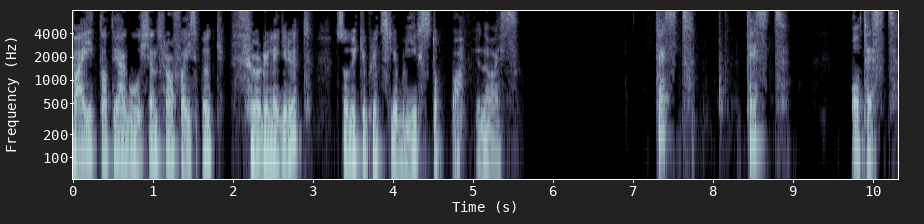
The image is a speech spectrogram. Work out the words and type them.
veit at de er godkjent fra Facebook før du legger ut, så du ikke plutselig blir stoppa underveis. Test, test og test.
